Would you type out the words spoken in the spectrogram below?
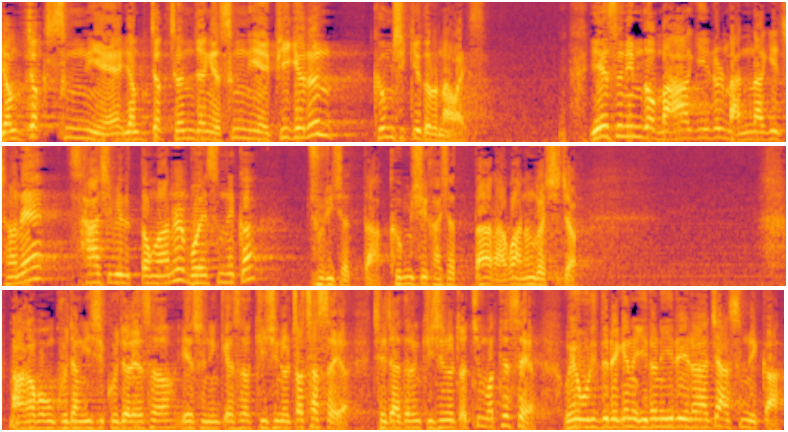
영적 승리의, 영적 전쟁의 승리의 비결은 금식 기도로 나와 있어. 예수님도 마귀를 만나기 전에 40일 동안을 뭐 했습니까? 줄이셨다, 금식하셨다라고 하는 것이죠. 마가복음 9장 29절에서 예수님께서 귀신을 쫓았어요. 제자들은 귀신을 쫓지 못했어요. 왜 우리들에게는 이런 일이 일어나지 않습니까?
